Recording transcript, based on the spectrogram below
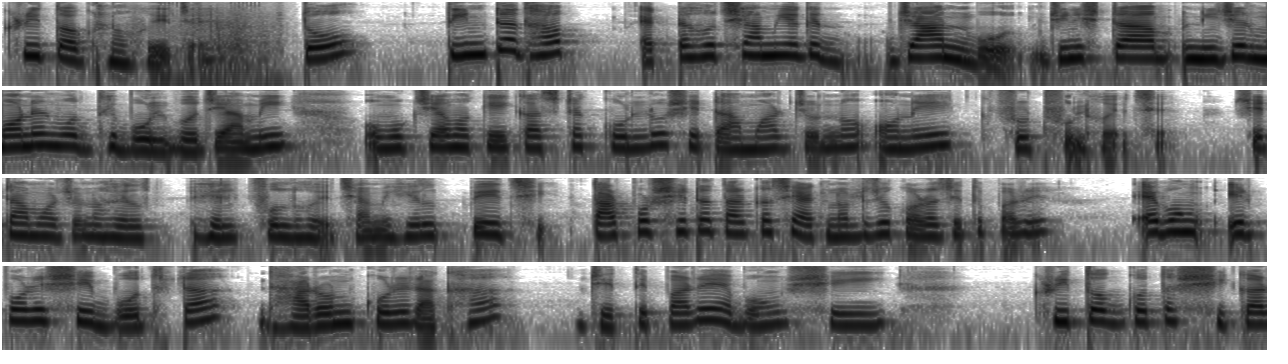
কৃতঘ্ন হয়ে যায়। তো তিনটা ধাপ, একটা হচ্ছে আমি আগে জানব, জিনিসটা নিজের মনের মধ্যে বলব যে আমি, অমুক যে আমাকে এই কাজটা করল, সেটা আমার জন্য অনেক ফ্রুটফুল হয়েছে, সেটা আমার জন্য হেল্প হেল্পফুল হয়েছে, আমি হেল্প পেয়েছি। তারপর সেটা তার কাছে অ্যাকনোলেজও করা যেতে পারে এবং এরপরে সেই বোধটা ধারণ করে রাখা যেতে পারে এবং সেই কৃতজ্ঞতা স্বীকার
